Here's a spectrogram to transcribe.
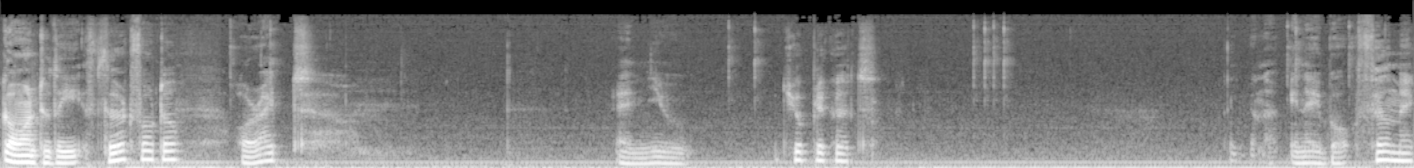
go on to the third photo. All right. A new duplicate enable filmic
